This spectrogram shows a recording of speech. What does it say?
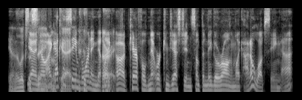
Yeah, that looks Yeah, no, I got okay. the same warning that like, right. uh, careful, network congestion, something may go wrong. I'm like, I don't love seeing that.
